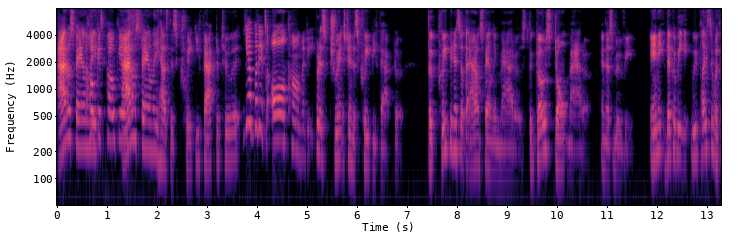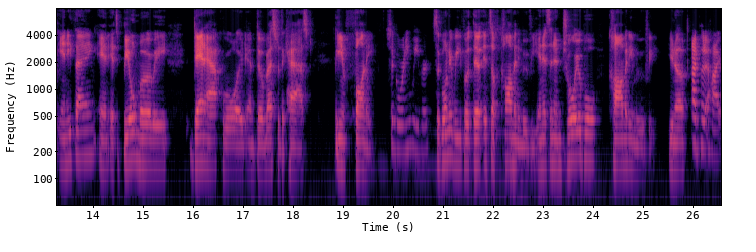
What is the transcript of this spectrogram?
Addams Family. Hocus Pocus. Addams Family has this creepy factor to it, Yeah, but it's all comedy. but it's drenched in this creepy factor. The creepiness of the Addams Family matters. The ghosts don't matter in this movie. Any there could be replace them with anything, and it's Bill Murray, Dan Aykroyd, and the rest of the cast being funny. Sigourney Weaver. Sigourney Weaver, it's a comedy movie, and it's an enjoyable comedy movie. You know, I'd put it higher,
